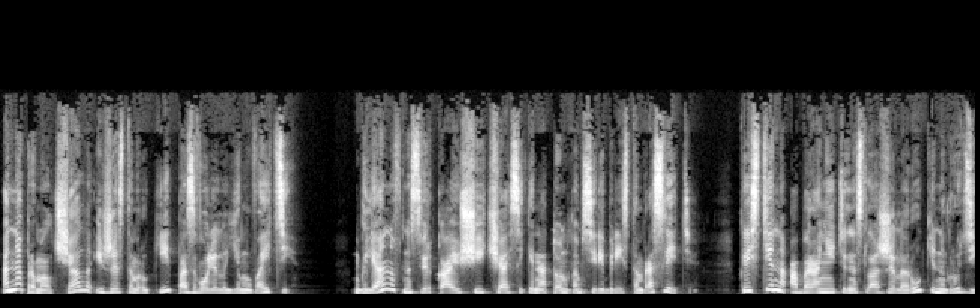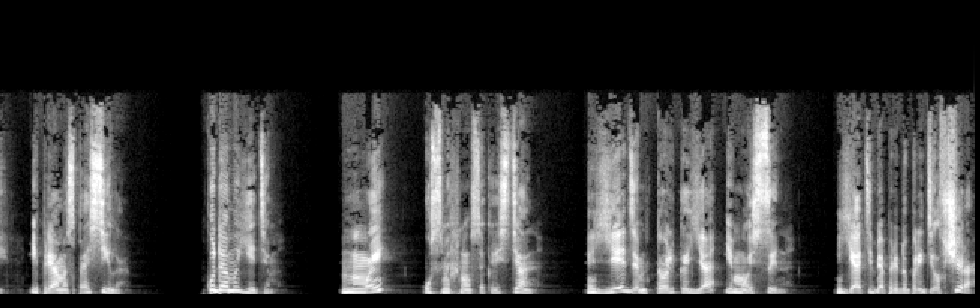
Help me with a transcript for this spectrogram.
Она промолчала и жестом руки позволила ему войти. Глянув на сверкающие часики на тонком серебристом браслете, Кристина оборонительно сложила руки на груди и прямо спросила. «Куда мы едем?» «Мы?» — усмехнулся Кристиан. «Едем только я и мой сын. Я тебя предупредил вчера,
